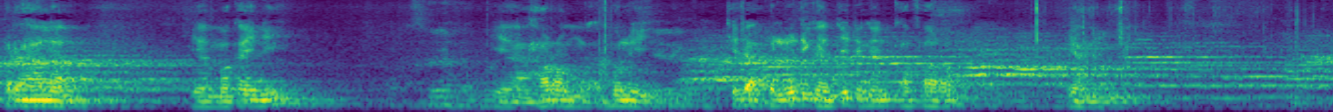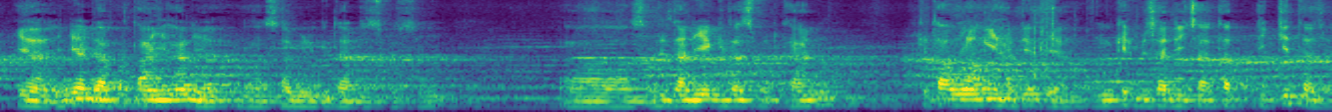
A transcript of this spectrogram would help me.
berhala. Ya maka ini ya haram nggak boleh. Tidak perlu diganti dengan kafarah yang ya ini ada pertanyaan ya eh, sambil kita diskusi. Eh, seperti tadi yang kita sebutkan kita ulangi hadis ya. Mungkin bisa dicatat dikit aja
